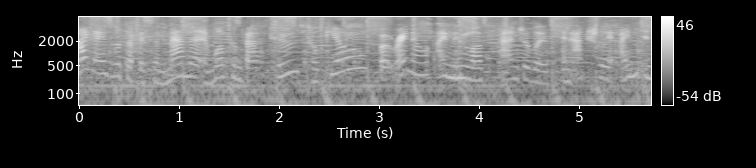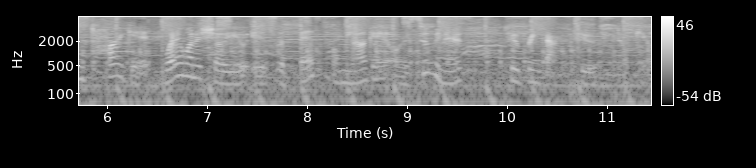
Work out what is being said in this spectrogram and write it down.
Hi guys, what's up? It's Amanda and welcome back to Tokyo. But right now I'm in Los Angeles and actually I'm in Target. What I want to show you is the best omiyage or souvenirs to bring back to Tokyo.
